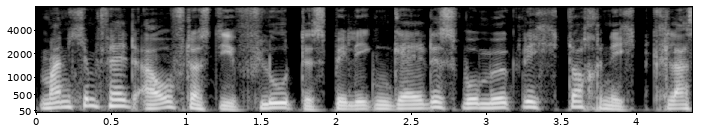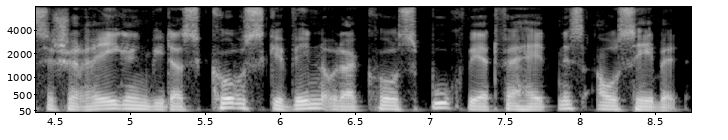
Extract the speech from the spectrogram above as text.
Manchem fällt auf, dass die Flut des billigen Geldes womöglich doch nicht klassische Regeln wie das Kursgewinn oder Kurs-Buchwert-Verhältnis aushebelt.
